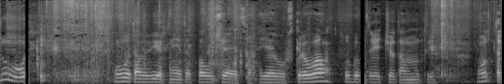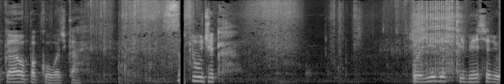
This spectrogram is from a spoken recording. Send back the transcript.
Ну вот. Вот он верхний этот получается. Я его вскрывал, чтобы смотреть, что там внутри. Вот такая упаковочка. Сучек. Поедет тебе Серега.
